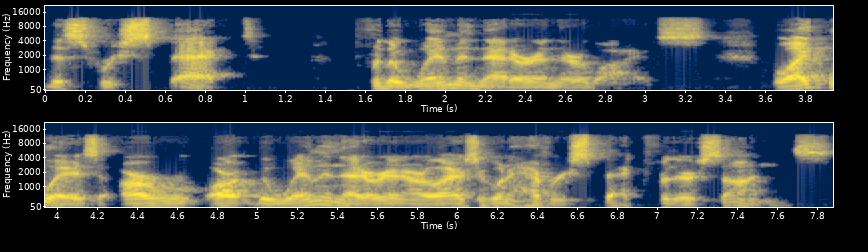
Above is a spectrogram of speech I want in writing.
this respect for the women that are in their lives. Likewise our, our the women that are in our lives are going to have respect for their sons.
